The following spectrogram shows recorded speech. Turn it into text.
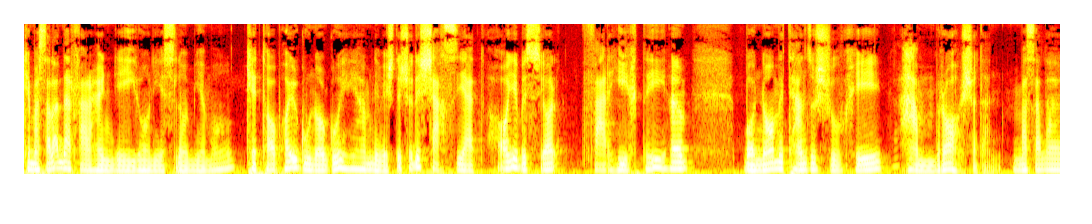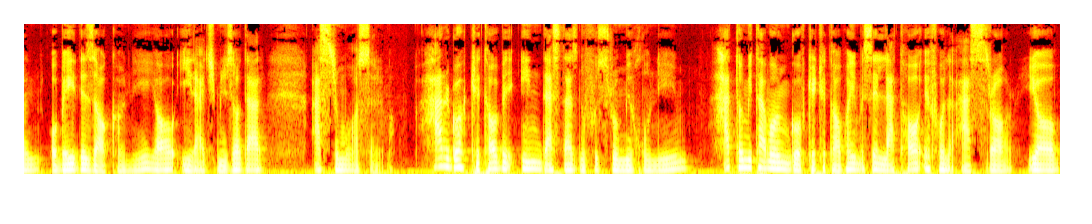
که مثلا در فرهنگ ایرانی اسلامی ما کتاب های گوناگونی هم نوشته شده شخصیت های بسیار فرهیخته هم با نام تنز و شوخی همراه شدن. مثلا عبید زاکانی یا ایرج میرزا در عصر معاصر ما. هرگاه کتاب این دست از نفوس رو می‌خونیم حتی می‌توانیم گفت که کتاب های مثل لطائف الاسرار یا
